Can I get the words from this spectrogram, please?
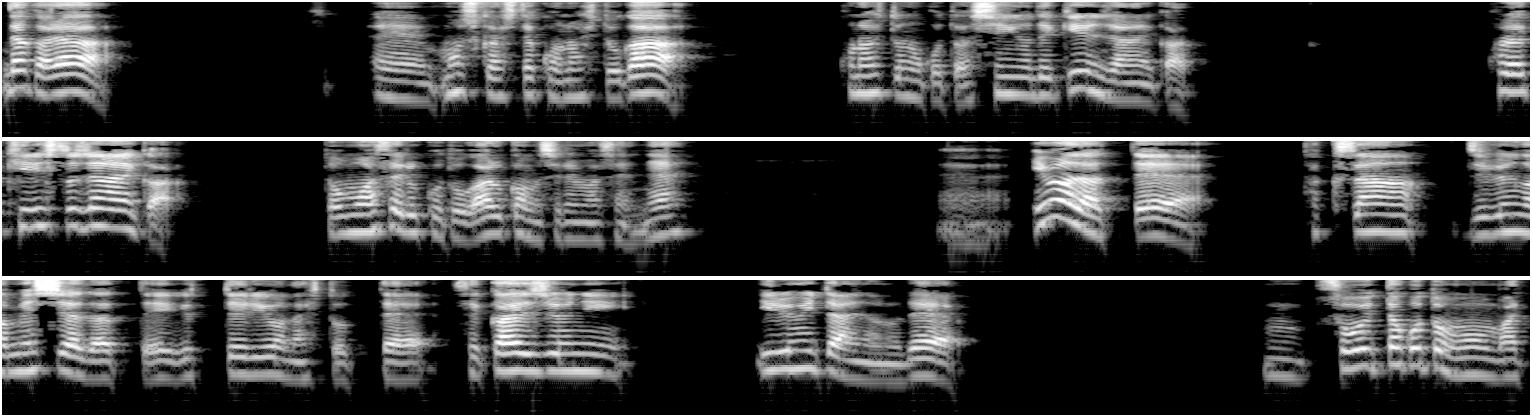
だから、えー、もしかしてこの人が、この人のことは信用できるんじゃないか。これはキリストじゃないか。と思わせることがあるかもしれませんね。えー、今だって、たくさん自分がメシアだって言ってるような人って世界中にいるみたいなので、うん、そういったことも、ま、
